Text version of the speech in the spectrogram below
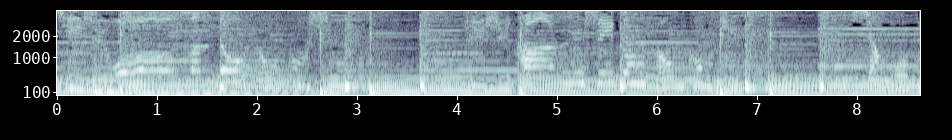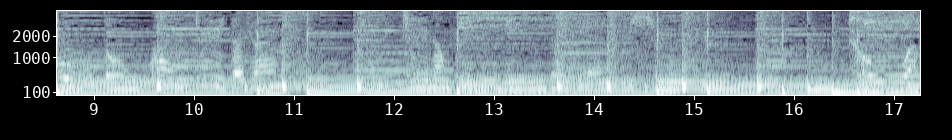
其实我们都有故事，只是看谁更懂控制。像我不懂控制的人，只能拼命的掩饰。抽完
